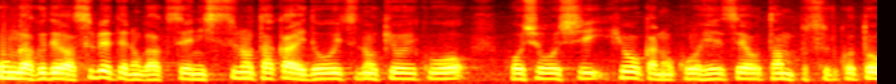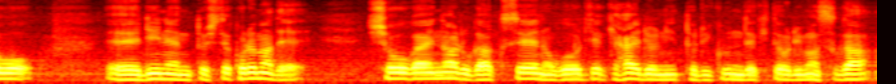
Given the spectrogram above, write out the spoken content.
本学では全ての学生に質の高い同一の教育を保障し、評価の公平性を担保することを理念として、これまで障害のある学生への合理的配慮に取り組んできておりますが、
